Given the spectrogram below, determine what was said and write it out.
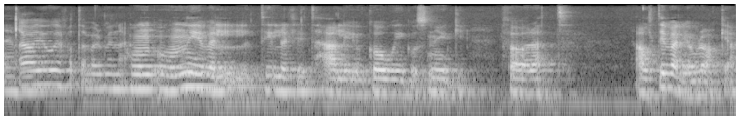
Eh, Ja, jo, jag fattar vad du menar. Hon, hon är väl tillräckligt härlig och goig och snygg för att alltid välja att vraka.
